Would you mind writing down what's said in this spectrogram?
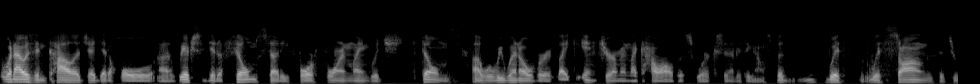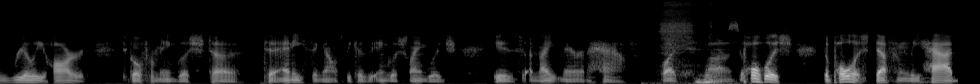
when I was in college, I did a whole. Uh, we actually did a film study for foreign language films, uh, where we went over like in German, like how all this works and everything else. But with with songs, it's really hard to go from English to to anything else because the English language is a nightmare and a half. But uh, Yes. the Polish, the Polish definitely had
